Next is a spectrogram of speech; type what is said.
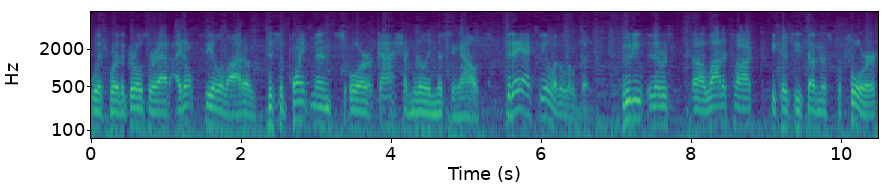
with where the girls are at, I don't feel a lot of disappointments or, gosh, I'm really missing out. Today I feel it a little bit. Gutey, there was a lot of talk because he's done this before,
